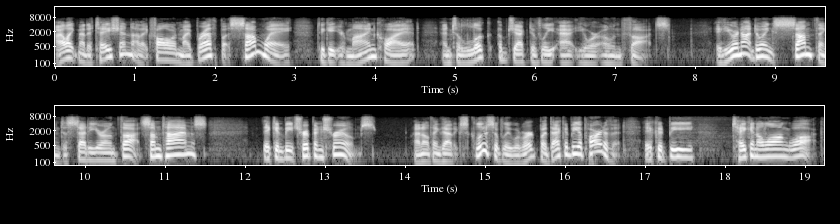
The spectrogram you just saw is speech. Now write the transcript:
I like meditation, I like following my breath, but some way to get your mind quiet and to look objectively at your own thoughts. If you are not doing something to study your own thoughts, sometimes it can be tripping shrooms. I don't think that exclusively would work, but that could be a part of it. It could be taking a long walk.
